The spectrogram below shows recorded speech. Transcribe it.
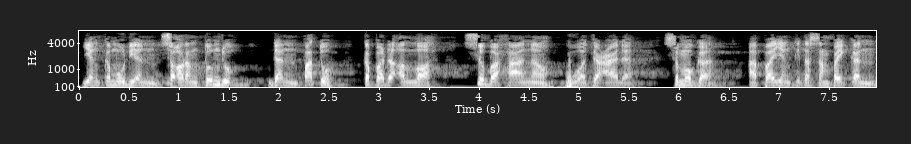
yang kemudian seorang tunduk dan patuh kepada Allah Subhanahu wa taala. Semoga apa yang kita sampaikan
